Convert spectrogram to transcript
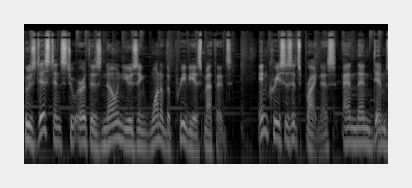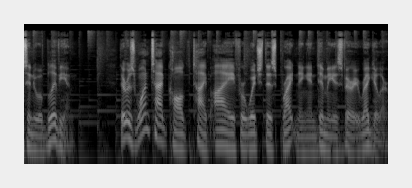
whose distance to Earth is known using one of the previous methods, increases its brightness and then dims into oblivion. There is one type called type Ia for which this brightening and dimming is very regular.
